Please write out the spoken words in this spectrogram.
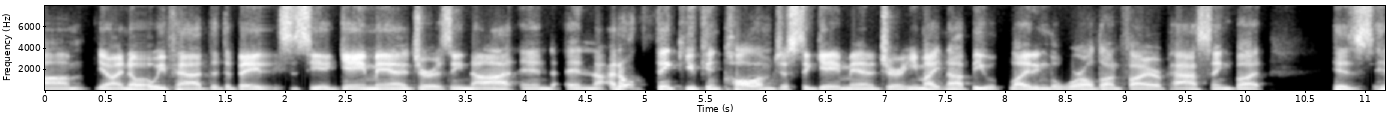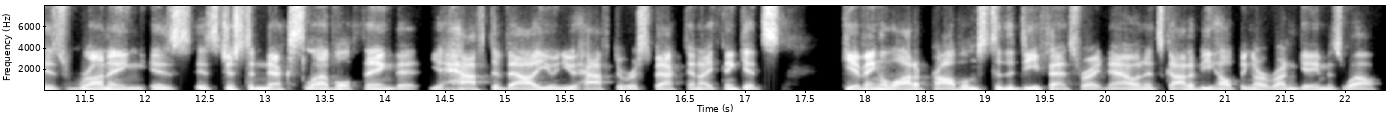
um, you know, I know we've had the debates to see a game manager, is he not? And and I don't think you can call him just a game manager. He might not be lighting the world on fire passing, but his his running is is just a next level thing that you have to value and you have to respect. And I think it's giving a lot of problems to the defense right now, and it's got to be helping our run game as well.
